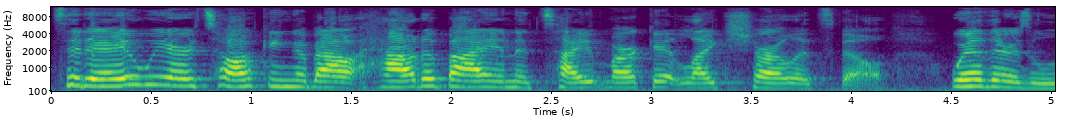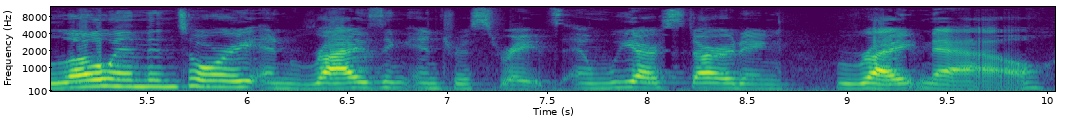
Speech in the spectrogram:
Today we are talking about how to buy in a tight market like Charlottesville, where there's low inventory and rising interest rates, and we are starting right now.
